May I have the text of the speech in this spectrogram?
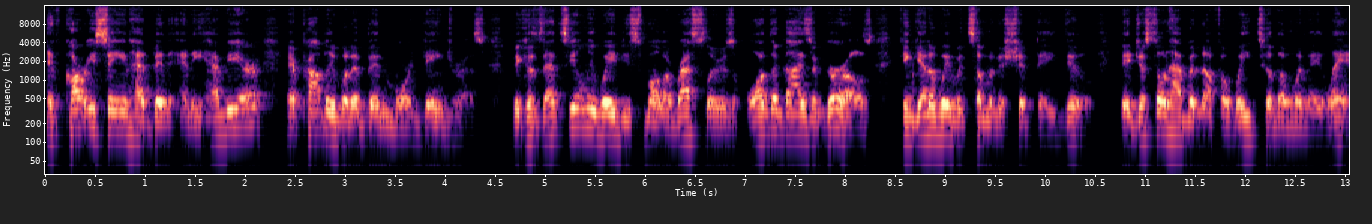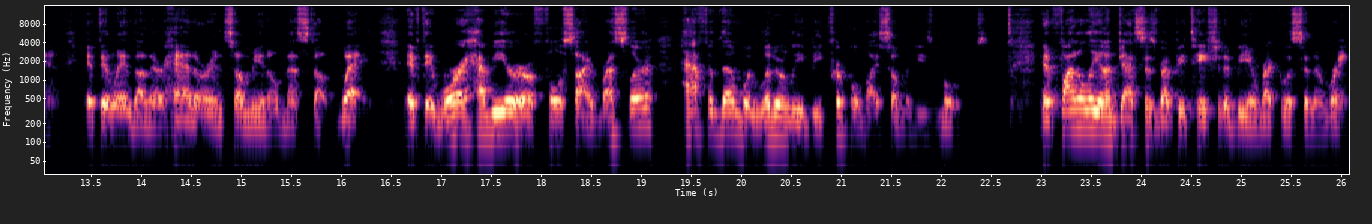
If Kairi Sane had been any heavier, it probably would have been more dangerous because that's the only way these smaller wrestlers or the guys or girls can get away with some of the shit they do. They just don't have enough of weight to them when they land. If they land on their head or in some, you know, messed up way. If they were a heavier or a full size wrestler, half of them would literally be crippled by some of these moves. And finally, on Jackson's reputation of being reckless in the ring.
